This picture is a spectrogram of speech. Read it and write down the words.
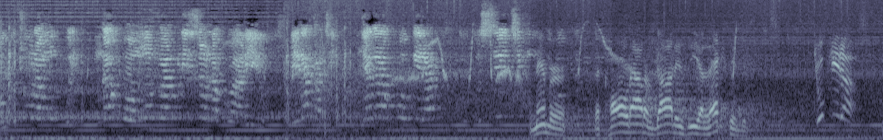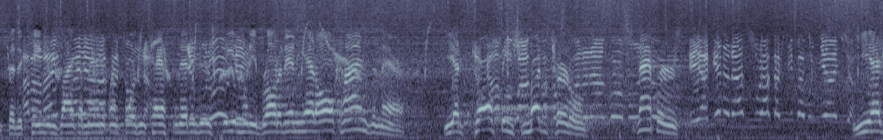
okutuula mu Remember, the called out of God is the elected. He said the kingdom's like a man that went forth and cast a net into the sea, and when he brought it in, he had all kinds in there. He had crawfish, mud turtles, snappers. He had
